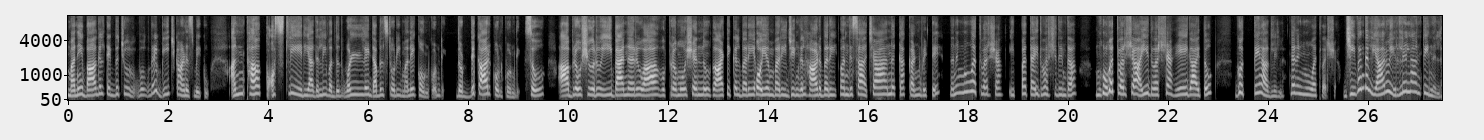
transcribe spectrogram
ಮನೆ ಬಾಗಲ್ ತೆಗೆದು ಚೂ ಹೋದ್ರೆ ಬೀಚ್ ಕಾಣಿಸ್ಬೇಕು. ಅಂಥ ಕಾಸ್ಟ್ಲಿ ಏರಿಯಾದಲ್ಲಿ ಒಂದು ಒಳ್ಳೆ ಡಬಲ್ ಸ್ಟೋರಿ ಮನೆ ಕೊಂಡ್ಕೊಂಡೆ, ದೊಡ್ಡ ಕಾರ್ ಕೊಂಡ್ಕೊಂಡೆ. ಸೊ, ಆ ಬ್ರೋಶೂರು ಈ ಬ್ಯಾನರು, ಆ ಪ್ರಮೋಷನ್ ಆರ್ಟಿಕಲ್ ಬರಿ, ಪೋಯಂ ಬರಿ, ಜಿಂಗಲ್ ಹಾಡ್ ಬರಿ ಒಂದ್ ದಿವಸ ಅಚಾನಕ ಕಂಡ್ಬಿಟ್ಟೆ. ನನಗ್ ಮೂವತ್ ವರ್ಷ, ಇಪ್ಪತ್ತೈದು ವರ್ಷದಿಂದ ಮೂವತ್ ವರ್ಷ, ಐದು ವರ್ಷ ಹೇಗಾಯ್ತು? ಗೊತ್ತೇ ಆಗ್ಲಿಲ್ಲ. ನನಗೆ ಮೂವತ್ತು ವರ್ಷ. ಜೀವನದಲ್ಲಿ ಯಾರೂ ಇರ್ಲಿಲ್ಲ ಅಂತೀನಲ್ಲ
